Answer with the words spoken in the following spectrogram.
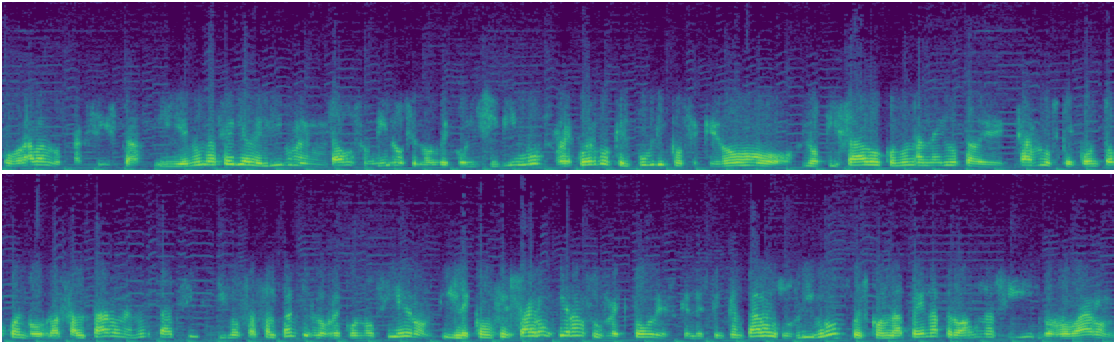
cobraban los taxistas. Y en una feria de libros en Estados Unidos en donde coincidimos, recuerdo que el público se quedó notizado con una anécdota de Carlos que contó cuando lo asaltaron en un taxi y los asaltantes lo reconocieron y le confesaron que eran sus lectores, que les encantaban sus libros, pues con la pena, pero aún así lo robaron.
